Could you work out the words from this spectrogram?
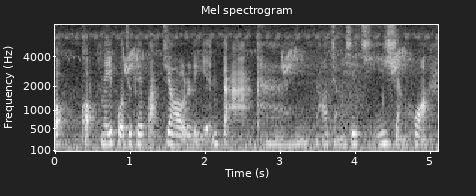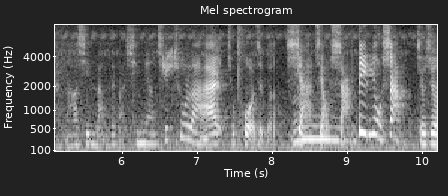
叩叩，媒婆就可以把轿帘打开。然后讲一些吉祥话，后新郎再把新娘接出来，就破了这个下轿煞。嗯、第六煞叫做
